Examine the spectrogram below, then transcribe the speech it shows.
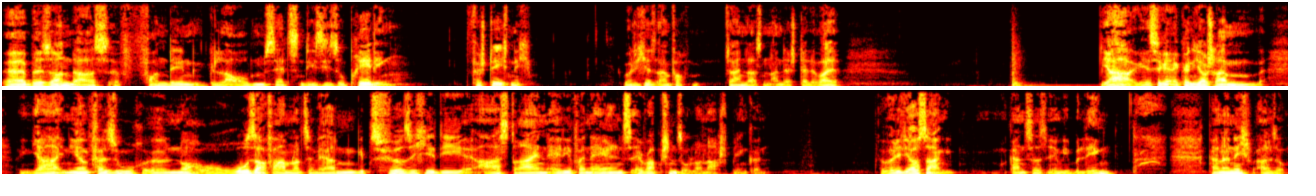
Äh, besonders von den Glaubenssätzen, die sie so predigen. Verstehe ich nicht. Würde ich jetzt einfach sein lassen an der Stelle, weil ja, jetzt könnte ich auch schreiben, ja, in ihrem Versuch, äh, noch rosafarbener zu werden, gibt's Pfirsiche, die astrein Eddie Van Halens Eruption Solo nachspielen können. Da würde ich auch sagen, kannst du das irgendwie belegen? Kann er nicht? Also,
